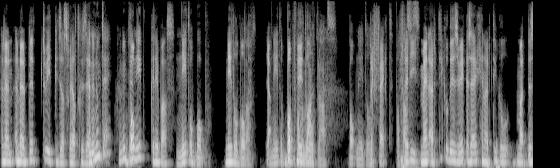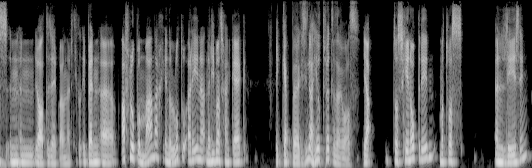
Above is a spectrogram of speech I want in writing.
en, een, en een, twee pizza's voor heel het gezin. En hoe noemt hij? Hoe noemt hij Bob net? Kribas. Netelbob. Netelbob. Ja, Netelbob Bob van de Netel. Marktplaats. Bob Netel. Perfect. Fantastisch. Freddy, mijn artikel deze week is eigenlijk geen artikel, maar het is een, een ja, het is eigenlijk wel een artikel. Ik ben eh, afgelopen maandag in de Lotto Arena naar iemand gaan kijken. Ik heb eh, gezien dat heel Twitter daar was. Het was geen optreden, maar het was een lezing,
